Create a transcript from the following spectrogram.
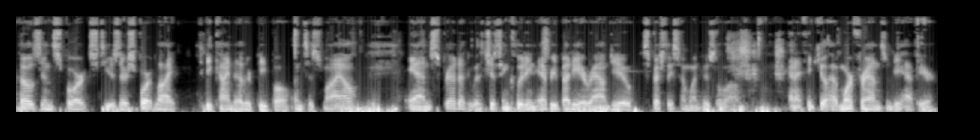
those in sports to use their sport light to be kind to other people and to smile and spread it with just including everybody around you, especially someone who's alone. And I think you'll have more friends and be happier.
